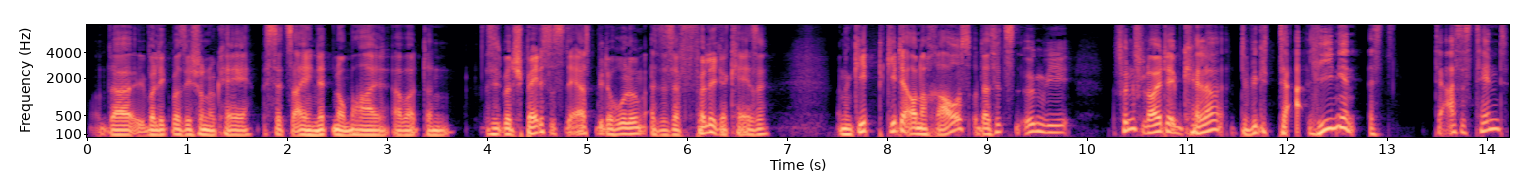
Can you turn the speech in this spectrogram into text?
Und da überlegt man sich schon, okay, ist jetzt eigentlich nicht normal, aber dann sieht man spätestens in der ersten Wiederholung, also das ist ja völliger Käse. Und dann geht, geht er auch noch raus und da sitzen irgendwie fünf Leute im Keller, der, der Linien, der Assistent,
